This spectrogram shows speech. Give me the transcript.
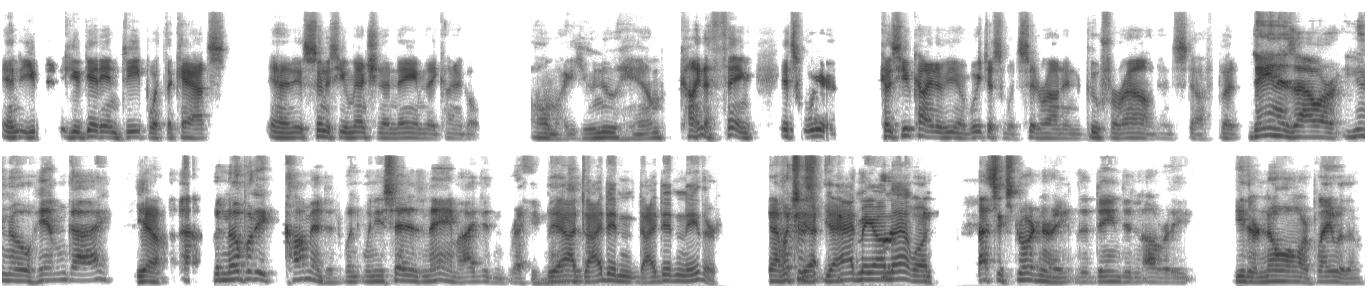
and you you get in deep with the cats and as soon as you mention a name, they kind of go, "Oh my, you knew him," kind of thing. It's weird because you kind of, you know, we just would sit around and goof around and stuff. But Dane is our you know him guy. Yeah, uh, but nobody commented when when you said his name. I didn't recognize. Yeah, it. I didn't. I didn't either. Yeah, which is yeah, you had me on that one. That's extraordinary that Dane didn't already either know him or play with him.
